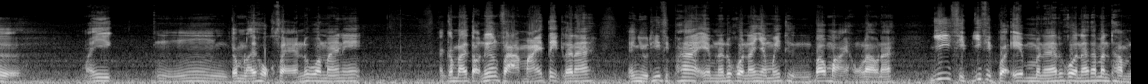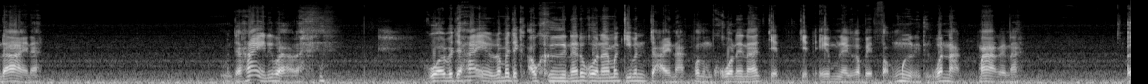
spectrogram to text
อ มาอีก อืมกำไรหกแสนทุกคนไม้นี้กำไรต่อเนื่องสามไม้ติดแล้วนะ ยังอยู่ที่สิบห้าเอ็มนะทุกคนนะ ยังไม่ถึงเป้าหมายของเรานะยี่สิบยี่สิบกว่าเอ็มนะทุกคนนะ ถ้ามันทำได้นะ มันจะให้หรือเปล่าล่ะกลัวมันจะให้แล้วมันจะเอาคืนนะทุกคนนะ เมื่อกี้มันจ่ายหนักพอสมควรเลยนะเจ็ดเจ็ดเอ็มเนี่ยกับเบ็ดสองหมื่นถือว่าหนักมากเลยนะเอ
